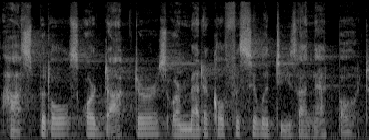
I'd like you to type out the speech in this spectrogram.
hospitals or doctors or medical facilities on that boat.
